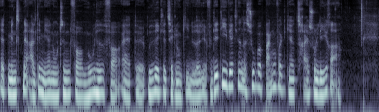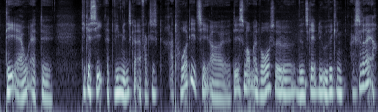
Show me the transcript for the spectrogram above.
at menneskene aldrig mere nogensinde får mulighed for at øh, udvikle teknologien yderligere. For det, de i virkeligheden er super bange for, de her trisoleraer, det er jo, at øh, de kan se, at vi mennesker er faktisk ret hurtige til, og øh, det er som om, at vores øh, videnskabelige udvikling accelererer.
